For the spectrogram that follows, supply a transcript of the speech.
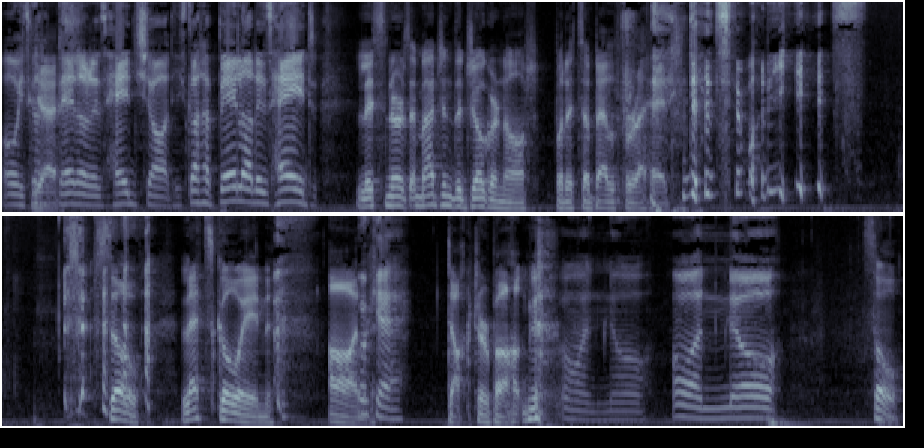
Oh, he's got Yes. a bell on his head, Sean. He's got a bell on his head. Listeners, imagine the Juggernaut, but it's a bell for a head. That's what he. So let's go in on Okay. Doctor Bong. Oh no. Oh no. So,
